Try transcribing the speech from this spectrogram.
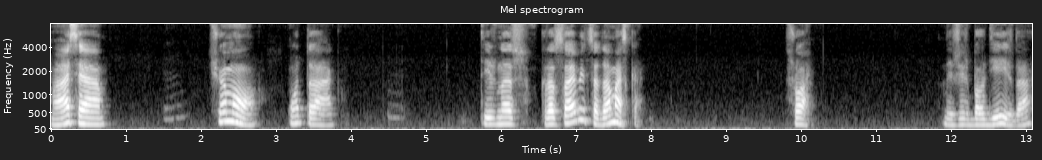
Мася. Чому? Отак. Ти ж наш красавиця, да, Маська? Що? Лежиш, балдієш, да?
